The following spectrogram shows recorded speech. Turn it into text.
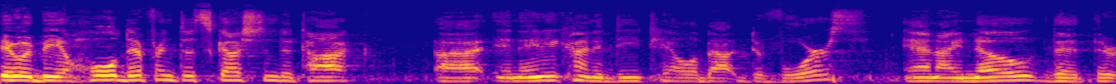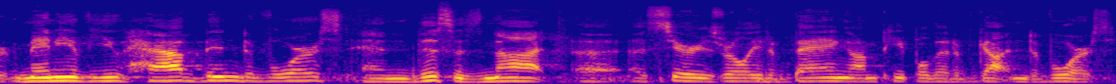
it would be a whole different discussion to talk uh, in any kind of detail about divorce. And I know that there, many of you have been divorced, and this is not a, a series really to bang on people that have gotten divorced.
